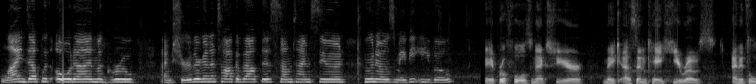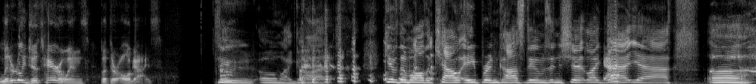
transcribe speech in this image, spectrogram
lined up with Oda and the group. I'm sure they're going to talk about this sometime soon. Who knows, maybe Evo. April Fools next year make SNK heroes. And it's literally just heroines, but they're all guys. dude, oh my god, give them all the cow apron costumes and shit like that. Yeah. Uh,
